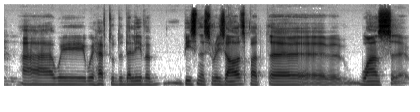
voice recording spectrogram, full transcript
Mm-hmm. Uh, we we have to deliver business results, but uh, once uh,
